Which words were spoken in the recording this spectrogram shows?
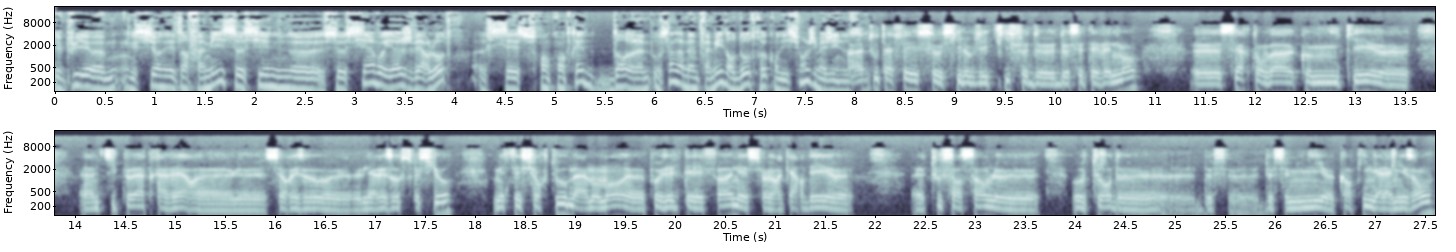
Et puis, euh, si on est en famille, c'est aussi, aussi un voyage vers l'autre. C'est se rencontrer dans, au sein de la même famille dans d'autres conditions, j'imagine aussi. Ah, tout à fait. C'est aussi l'objectif de, de, cet événement. Euh, certes, on va communiquer euh, un petit peu à travers le, ce réseau, les réseaux sociaux, mais c'est surtout bah, un moment poser le téléphone et se regarder. tous ensemble autour de, de, ce, de ce mini camping à la maison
